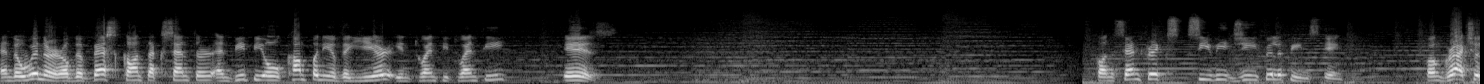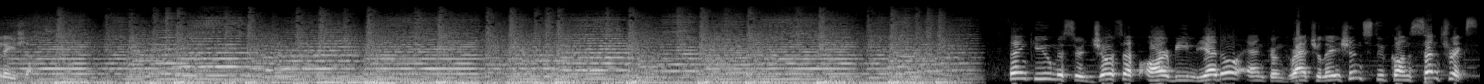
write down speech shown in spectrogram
And the winner of the Best Contact Center and BPO Company of the Year in 2020 is Concentrix CVG Philippines Inc. Congratulations! Thank you, Mr. Joseph R.B. Liedo, and congratulations to Concentrix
